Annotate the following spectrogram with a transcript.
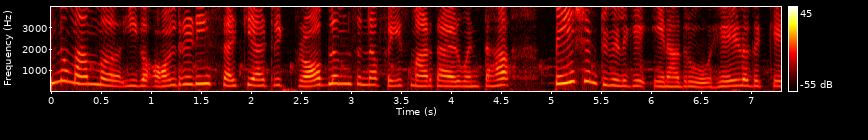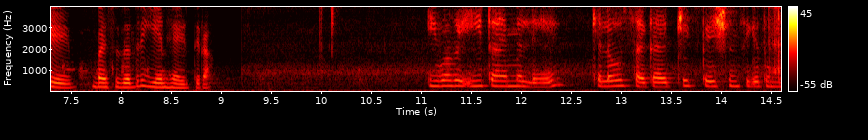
ಇನ್ನು ಮ್ಯಾಮ್ ಈಗ ಆಲ್ರೆಡಿ ಸೈಕಿಯಾಟ್ರಿಕ್ ಪ್ರಾಬ್ಲಮ್ಸನ್ನು ಫೇಸ್ ಮಾಡ್ತಾ ಇರುವಂತಹ ಪೇಷಂಟ್ಗಳಿಗೆ ಏನಾದರೂ ಹೇಳೋದಕ್ಕೆ ಬಯಸೋದಾದ್ರೆ ಏನು ಹೇಳ್ತೀರಾ? ಇವಾಗ ಈ ಟೈಮಲ್ಲಿ ಕೆಲವು ಸೈಕಾಟ್ರಿಕ್ ಪೇಷಂಟ್ಸಿಗೆ ತುಂಬ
